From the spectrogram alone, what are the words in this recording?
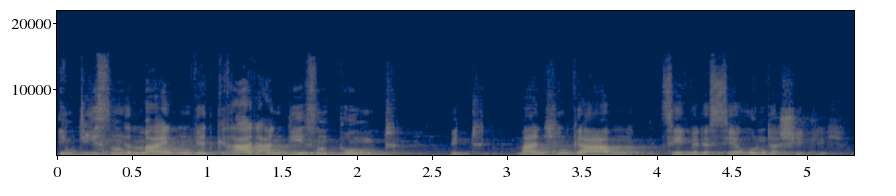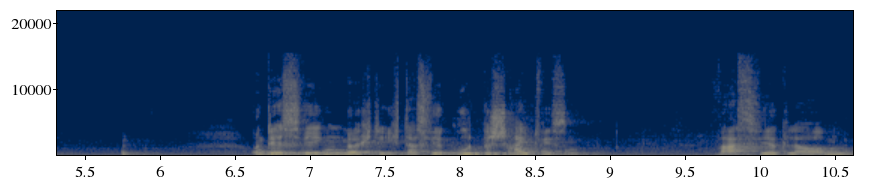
In diesen Gemeinden wird gerade an diesem Punkt mit manchen Gaben sehen wir das sehr unterschiedlich. Und deswegen möchte ich, dass wir gut Bescheid wissen, was wir glauben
